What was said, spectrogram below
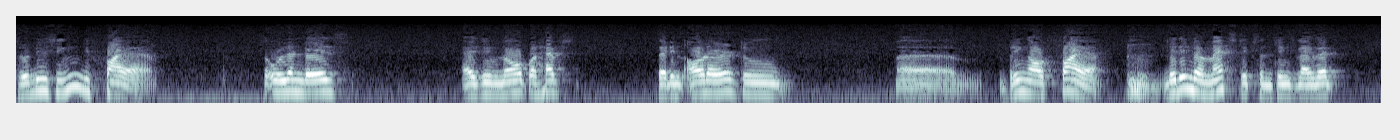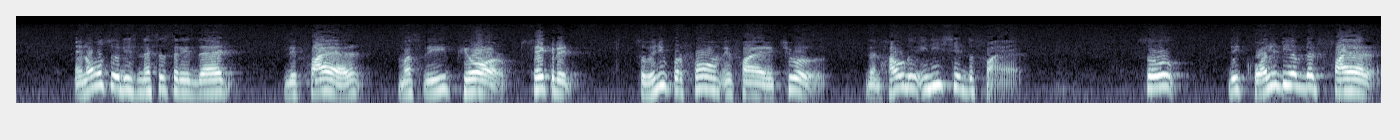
producing the fire. The olden days, as you know, perhaps that in order to uh, bring out fire, they didn't have matchsticks and things like that. And also it is necessary that the fire must be pure, sacred. So when you perform a fire ritual, then how to initiate the fire? So the quality of that fire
